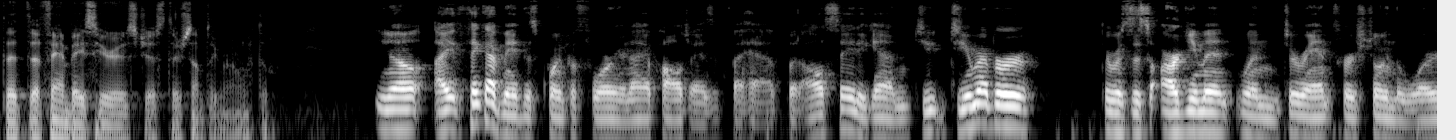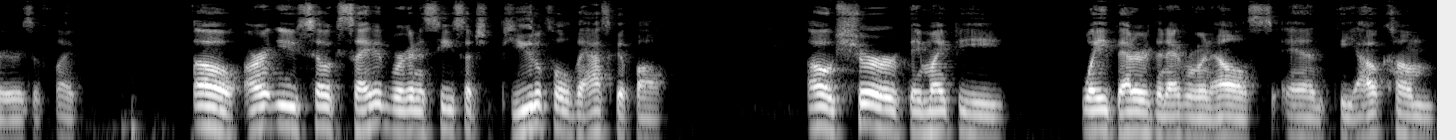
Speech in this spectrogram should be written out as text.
that the fan base here is just there's something wrong with them. You know, I think I've made this point before, and I apologize if I have, but I'll say it again. Do you, do you remember there was this argument when Durant first joined the Warriors of like, oh, aren't you so excited? We're going to see such beautiful basketball. Oh, sure, they might be way better than everyone else, and the outcome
